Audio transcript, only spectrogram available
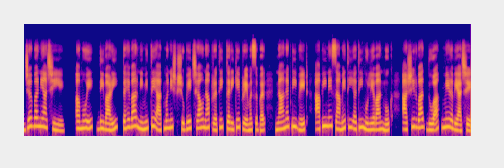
જ બન્યા છીએ. અમોએ દિવાળી, તહેવાર નિમિત્તે આત્મનિષ્ઠ શુભેચ્છાઓના પ્રતીક તરીકે પ્રેમસભર, નાનકડી ભેટ આપીને સામેથી અતિ મૂલ્યવાન મુખ, આશીર્વાદ, દુઆ મેળવ્યા છે.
